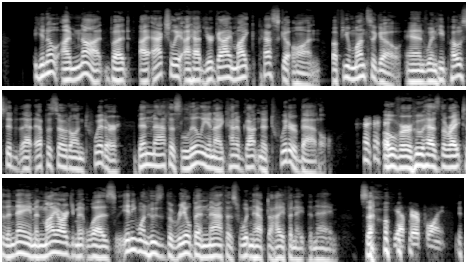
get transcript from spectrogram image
You know, I'm not, but I actually I had your guy Mike Pesca on a few months ago, and when he posted that episode on Twitter, Ben Mathis Lilley and I kind of got in a Twitter battle over who has the right to the name, and my argument was anyone who's the real Ben Mathis wouldn't have to hyphenate the name. So yeah, fair point. Yeah.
